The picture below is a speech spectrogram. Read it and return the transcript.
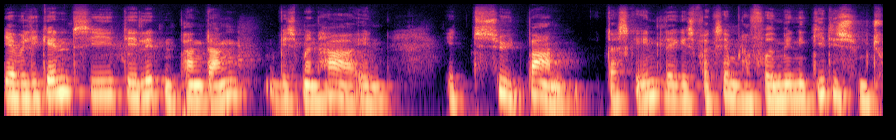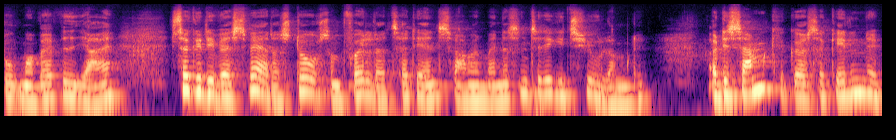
Jeg vil igen sige, det er lidt en pangdang, hvis man har en, et sygt barn, der skal indlægges, for eksempel har fået meningitis-symptomer, hvad ved jeg, så kan det være svært at stå som forældre og tage det ansvar, men man er sådan set ikke i tvivl om det. Og det samme kan gøre sig gældende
